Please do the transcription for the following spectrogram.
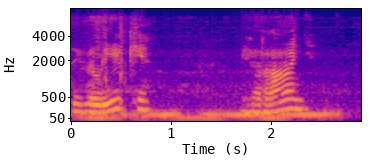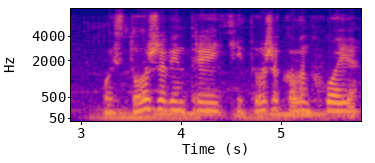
Цей великий. Герань. Ось теж він третій, теж каланхоє.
